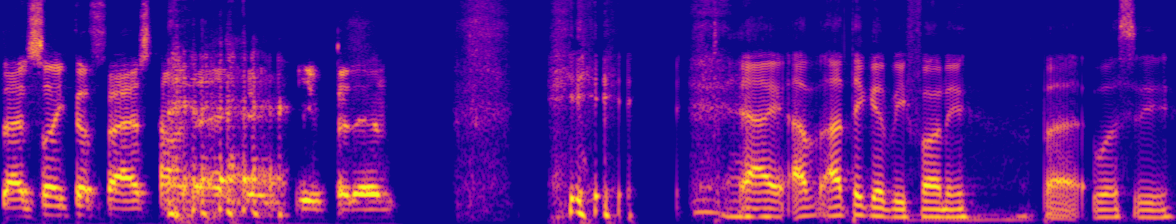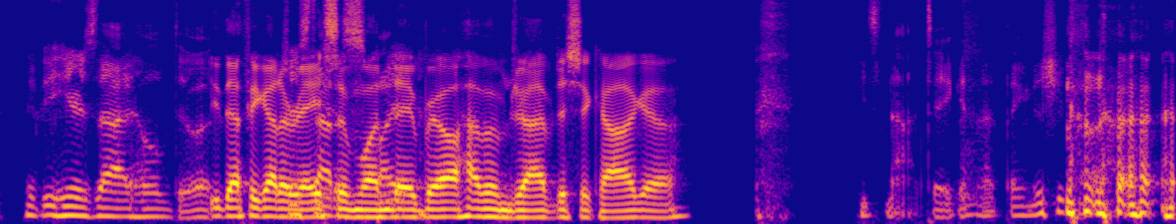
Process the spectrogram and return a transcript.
that's like the fast Honda engine you put in. yeah, I, I, I think it'd be funny, but we'll see. If he hears that, he'll do it. You definitely got to race out of him one day, bro. I'll have him drive to Chicago. He's not taking that thing to Chicago.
